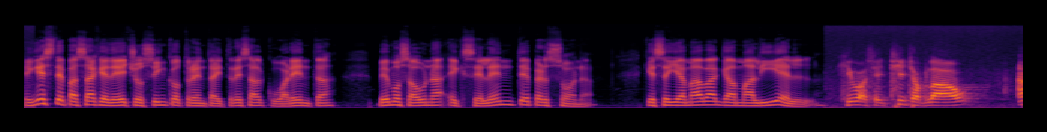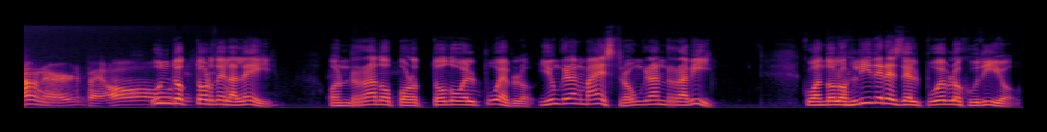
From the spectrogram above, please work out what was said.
En este pasaje de Hechos 5:33 al 40 vemos a una excelente persona que se llamaba Gamaliel, un doctor de la ley, honrado por todo el pueblo y un gran maestro, un gran rabí. Cuando los líderes del pueblo judío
